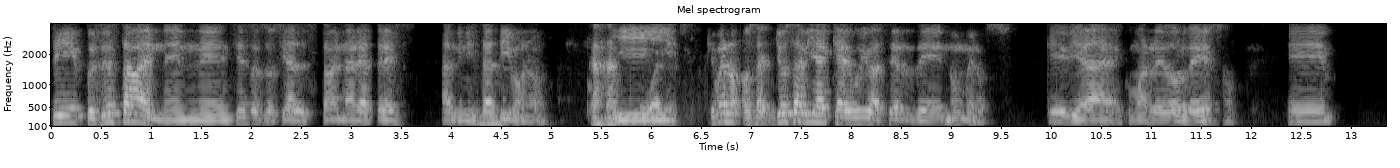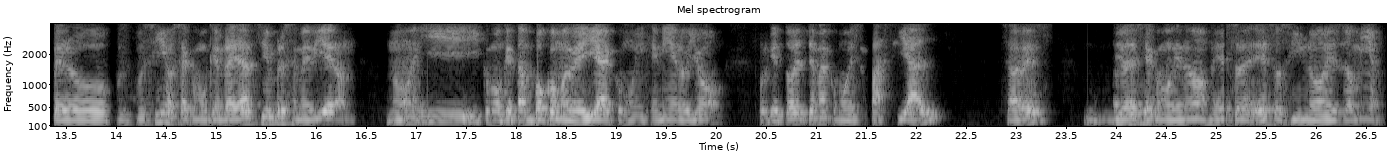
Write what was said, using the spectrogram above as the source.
Sí, pues yo estaba en, en, ciencias sociales, estaba en área 3, administrativo, ¿no? Ajá, y, y, bueno, o sea, yo sabía que algo iba a ser de números, que viera como alrededor de eso. Eh, pero, pues, pues, sí, o sea, como que en realidad siempre se me dieron, ¿no? Y, y, como que tampoco me veía como ingeniero yo, porque todo el tema como espacial, ¿sabes? Yo decía como que no, eso, eso sí no es lo mío.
